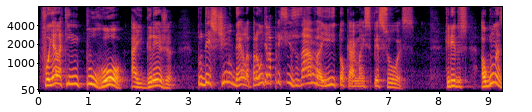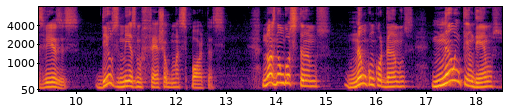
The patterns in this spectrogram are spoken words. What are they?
Foi ela que empurrou a igreja para o destino dela, para onde ela precisava ir e tocar mais pessoas. Queridos, algumas vezes Deus mesmo fecha algumas portas. Nós não gostamos, não concordamos, não entendemos,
